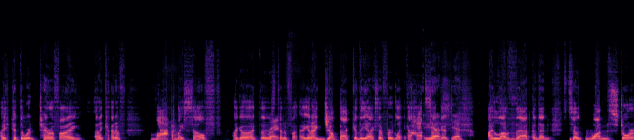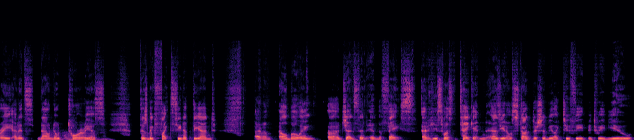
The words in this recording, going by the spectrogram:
I hit the word terrifying and I kind of mock myself. I go, that is Right. terrifying. And I jump back in the accent for like a hot second. Yes, yes. I love that. And then, so one story, and it's now notorious. There's a big fight scene at the end, and I'm elbowing uh, Jensen in the face, and he's supposed to take it. And as you know, stunt, there should be like two feet between you.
